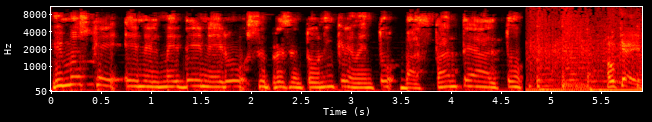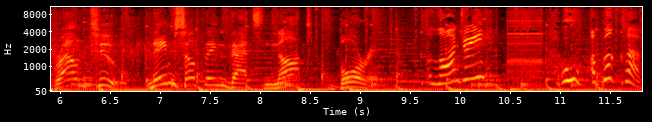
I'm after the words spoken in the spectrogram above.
vimos que en el mes de enero se presentó un incremento bastante alto. Okay, round two. Name something that's not boring. A laundry? Ooh, a book club.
